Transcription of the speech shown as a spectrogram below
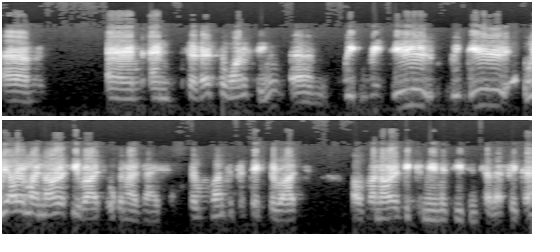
Um, and and so that's the one thing. Um, we, we do we do we are a minority rights organization, so we want to protect the rights of minority communities in South Africa.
